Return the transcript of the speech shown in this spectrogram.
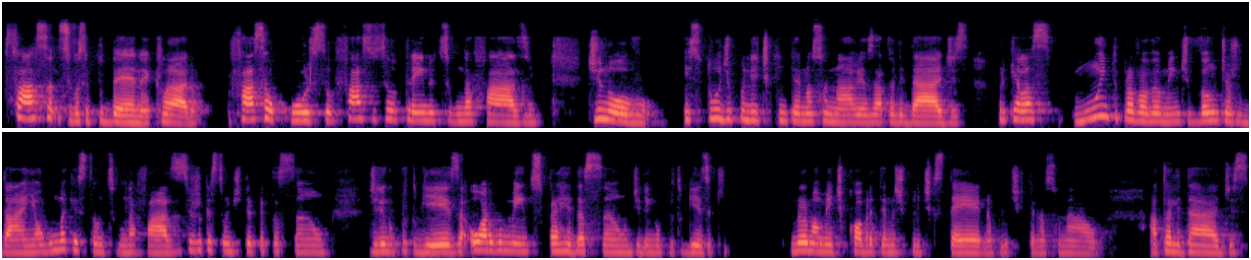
faça, se você puder, né? Claro, faça o curso, faça o seu treino de segunda fase. De novo, estude política internacional e as atualidades, porque elas muito provavelmente vão te ajudar em alguma questão de segunda fase, seja questão de interpretação de língua portuguesa ou argumentos para redação de língua portuguesa que normalmente cobra temas de política externa, política internacional, atualidades.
